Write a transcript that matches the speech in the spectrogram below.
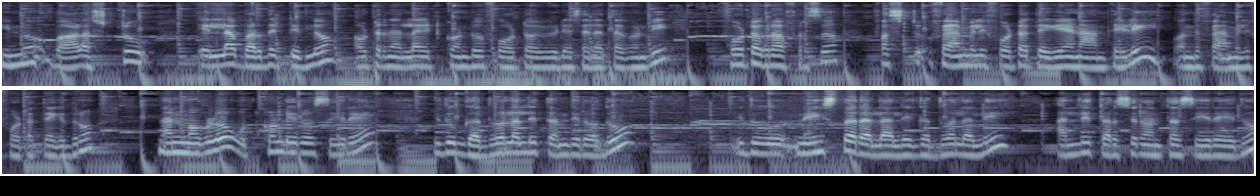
ಇನ್ನೂ ಭಾಳಷ್ಟು ಎಲ್ಲ ಬರೆದಿಟ್ಟಿದ್ಲು. ಔಟ್ರನ್ನೆಲ್ಲ ಇಟ್ಕೊಂಡು ಫೋಟೋ ವೀಡಿಯೋಸ್ ಎಲ್ಲ ತಗೊಂಡ್ವಿ. ಫೋಟೋಗ್ರಾಫರ್ಸು ಫಸ್ಟ್ ಫ್ಯಾಮಿಲಿ ಫೋಟೋ ತೆಗೆಯೋಣ ಅಂತೇಳಿ ಒಂದು ಫ್ಯಾಮಿಲಿ ಫೋಟೋ ತೆಗೆದ್ರು. ನನ್ನ ಮಗಳು ಉಟ್ಕೊಂಡಿರೋ ಸೀರೆ, ಇದು ಗದ್ವಲಲ್ಲಿ ತಂದಿರೋದು. ಇದು ನೇಯಿಸ್ತಾರಲ್ಲ ಅಲ್ಲಿ ಗದ್ವಲಲ್ಲಿ, ಅಲ್ಲಿ ತರಿಸಿರೋಂಥ ಸೀರೆ ಇದು.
